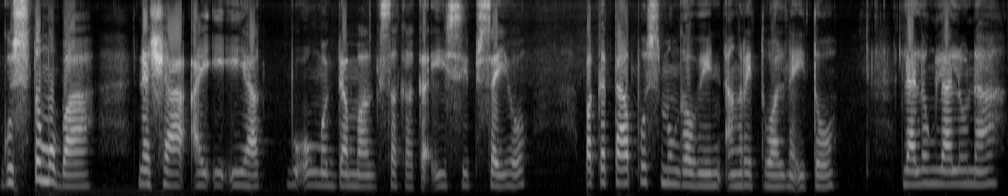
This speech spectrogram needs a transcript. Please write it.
Gusto mo ba na siya ay iiyak buong magdamag sa kakaisip sa'yo pagkatapos mong gawin ang ritual na ito? Lalong-lalo na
